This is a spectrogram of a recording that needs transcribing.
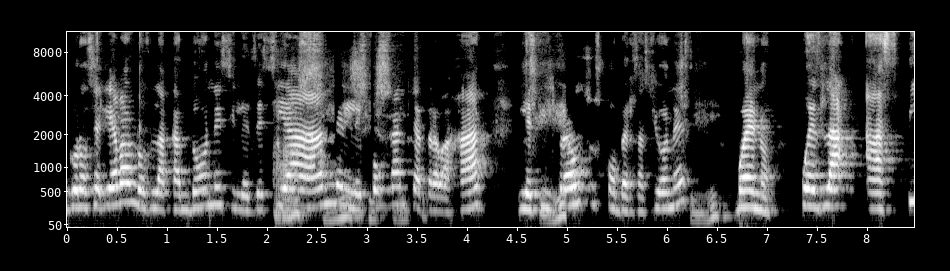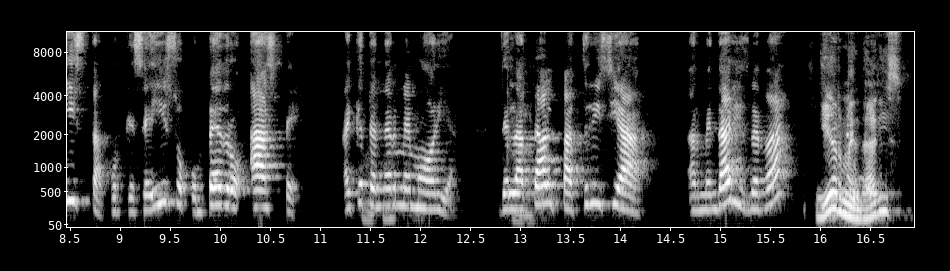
grosereaban los lacandones y les decía, ah, le pónganse a trabajar, les filtraron sus conversaciones. Bueno, pues la aspista, porque se hizo con Pedro Aspe, hay que tener memoria, de la tal Patricia Armendaris, ¿verdad? Sí, Armendaris.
